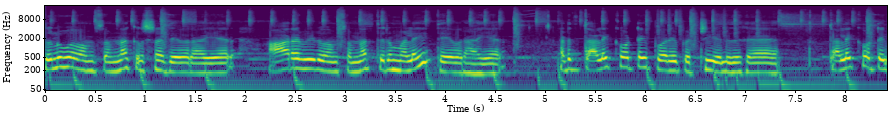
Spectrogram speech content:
துளுவ வம்சம்னா கிருஷ்ணதேவராயர் ஆரவீடு வம்சம்னா திருமலை தேவராயர். அடுத்து தலைக்கோட்டை போரை பற்றி எழுதுக. தலைக்கோட்டை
